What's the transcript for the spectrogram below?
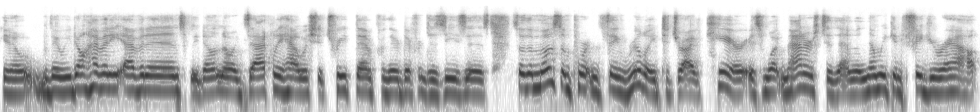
you know we don't have any evidence. We don't know exactly how we should treat them for their different diseases. So the most important thing really to drive care is what matters to them. And then we can figure out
